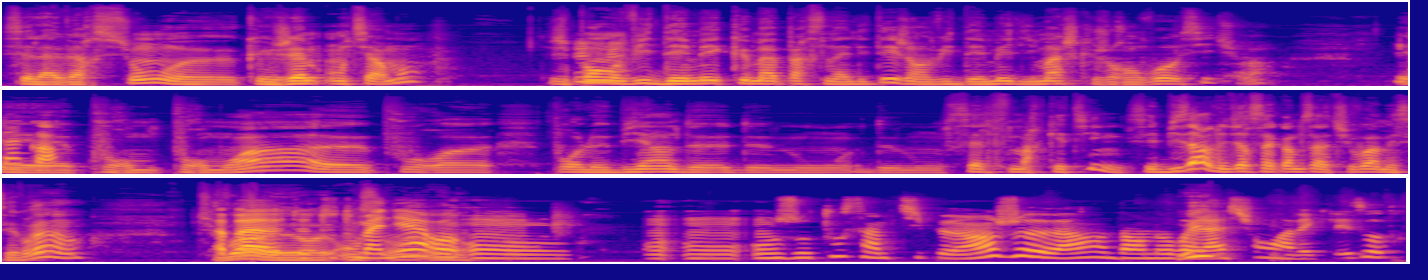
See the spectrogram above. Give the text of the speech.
c'est la version euh, que j'aime entièrement. J'ai pas Mhm. envie d'aimer que ma personnalité, j'ai envie d'aimer l'image que je renvoie aussi, tu vois. Et pour, pour moi, euh, pour, euh, pour le bien de, de mon, de mon self-marketing. C'est bizarre de dire ça comme ça, tu vois, mais c'est vrai. Hein. Tu Ah vois, bah, de toute on- manière, on- on, on, on- on joue tous un petit peu un jeu hein, dans nos Oui. relations avec les autres.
